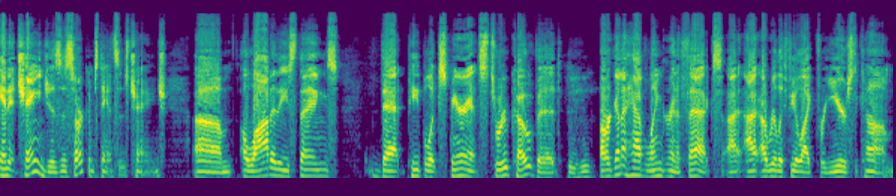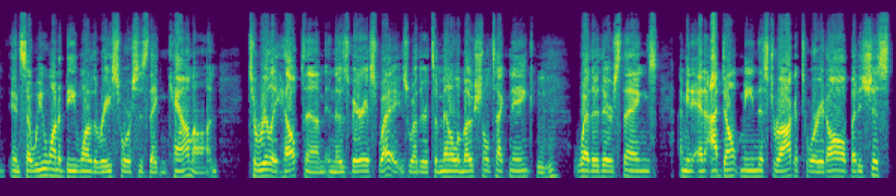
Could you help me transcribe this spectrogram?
And it changes as circumstances change. Um, a lot of these things that people experience through COVID are going to have lingering effects. I, I really feel like for years to come. And so we want to be one of the resources they can count on to really help them in those various ways, whether it's a mental emotional technique, mm-hmm. whether there's things, I mean, and I don't mean this derogatory at all, but it's just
